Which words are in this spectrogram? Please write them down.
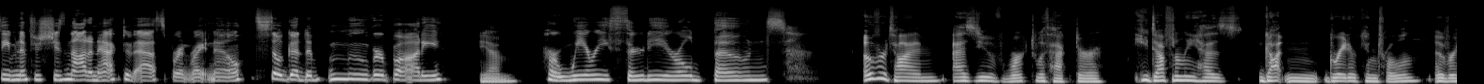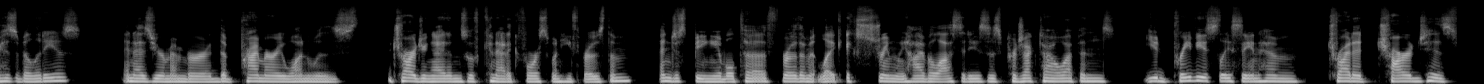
Even if she's not an active aspirant right now, it's still good to move her body. Yeah. Her weary 30 year old bones. over time, as you've worked with Hector, he definitely has gotten greater control over his abilities. And as you remember, the primary one was charging items with kinetic force when he throws them, and just being able to throw them at like extremely high velocities as projectile weapons. You'd previously seen him try to charge his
